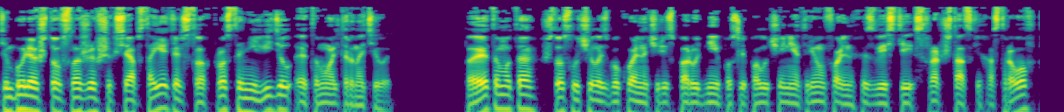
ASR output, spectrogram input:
тем более что в сложившихся обстоятельствах просто не видел этому альтернативы. Поэтому-то, что случилось буквально через пару дней после получения триумфальных известий с Фрадштадтских островов,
